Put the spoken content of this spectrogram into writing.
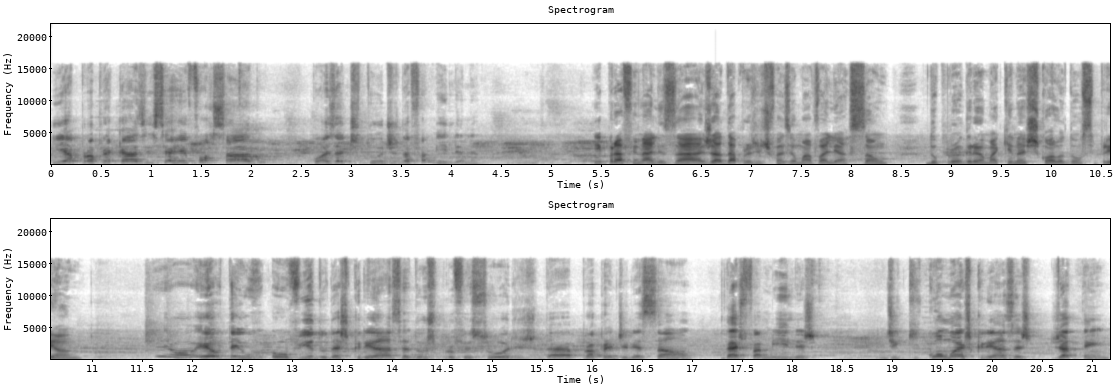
e a própria casa, isso é reforçado com as atitudes da família, né? E para finalizar, já dá para a gente fazer uma avaliação do programa aqui na Escola Dom Cipriano? Eu, eu tenho ouvido das crianças, dos professores, da própria direção, das famílias, de que como as crianças já têm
